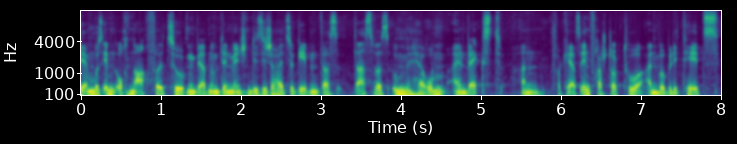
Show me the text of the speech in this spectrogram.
der muss eben auch nachvollzogen werden, um den Menschen die Sicherheit zu geben, dass das, was umherum ein wächst, an Verkehrsinfrastruktur, an Mobilitäts-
